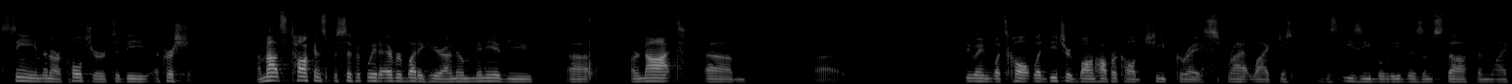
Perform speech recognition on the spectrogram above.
seem in our culture to be a Christian. I'm not talking specifically to everybody here. I know many of you uh, are not um, uh, doing what's called what Dietrich Bonhoeffer called cheap grace, right? Like just this easy believism stuff and like,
